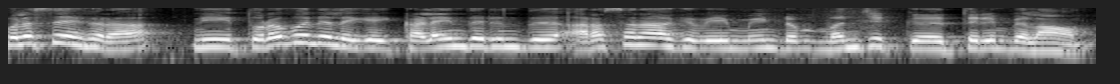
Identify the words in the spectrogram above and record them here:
குலசேகரா நீ துறவு நிலையை களைந்தெறிந்து அரசனாகவே மீண்டும் வஞ்சிக்கு திரும்பலாம்.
